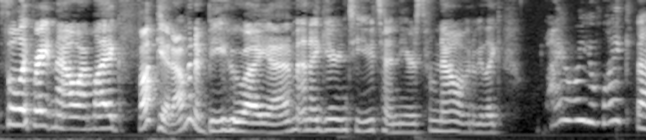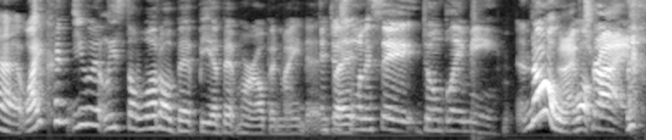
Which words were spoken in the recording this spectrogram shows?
so like right now, I'm like, fuck it, I'm gonna be who I am, and I guarantee you, ten years from now, I'm gonna be like. Why were you like that? Why couldn't you at least a little bit be a bit more open minded? I just want to say, don't blame me. no. I've well- tried.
